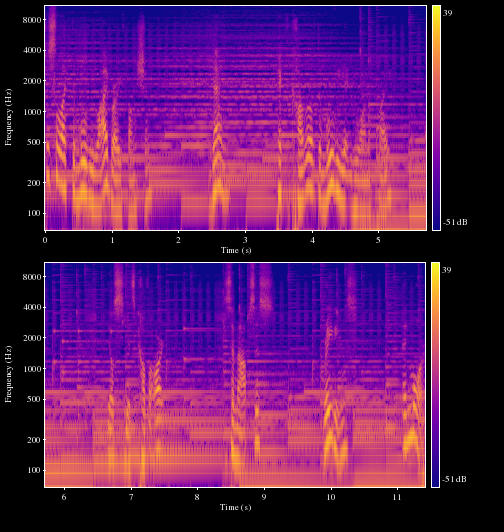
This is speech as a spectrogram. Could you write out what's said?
Just select the movie library function, then pick the cover of the movie that you want to play. You'll see its cover art, synopsis, ratings, and more.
